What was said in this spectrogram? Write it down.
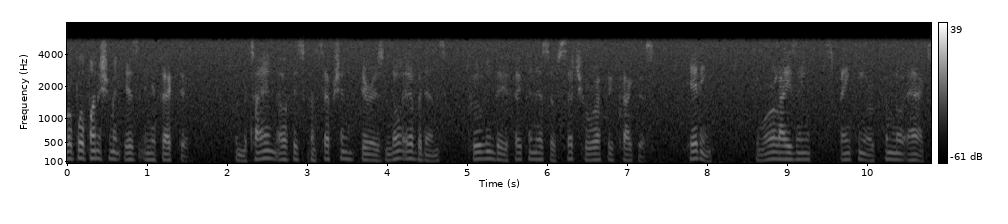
Corporal punishment is ineffective. From the time of its conception, there is no evidence proving the effectiveness of such horrific practice. Hitting, demoralizing, spanking, or criminal acts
